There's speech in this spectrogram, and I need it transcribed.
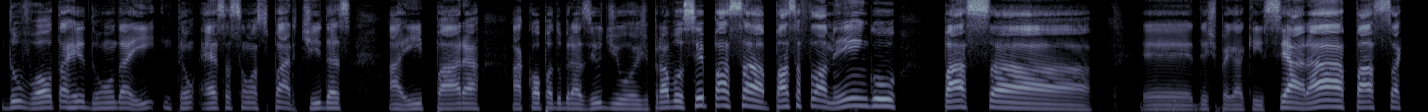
do Volta Redonda aí. Então, essas são as partidas aí para a Copa do Brasil de hoje. Para você passa passa Flamengo, passa é, deixa eu pegar aqui, Ceará, passa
